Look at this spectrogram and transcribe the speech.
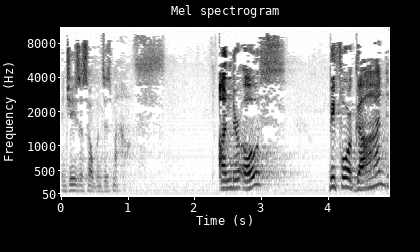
And Jesus opens his mouth. Under oath, before God,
